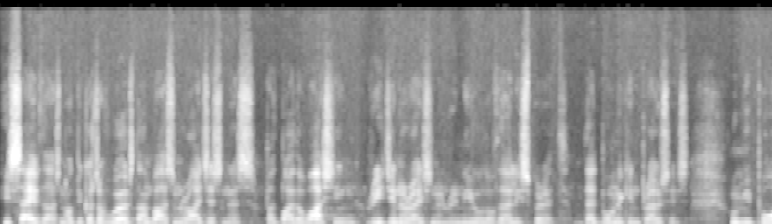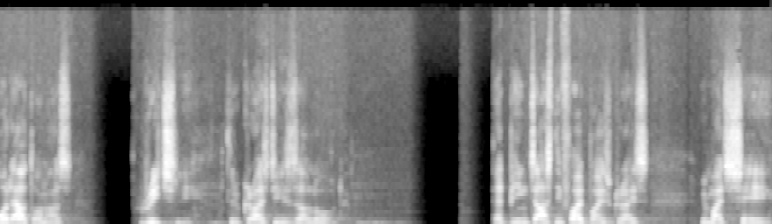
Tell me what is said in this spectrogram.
He saved us, not because of works done by us in righteousness, but by the washing, regeneration, and renewal of the Holy Spirit, that born again process, whom He poured out on us richly through Christ Jesus our Lord. That being justified by His grace, we might share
